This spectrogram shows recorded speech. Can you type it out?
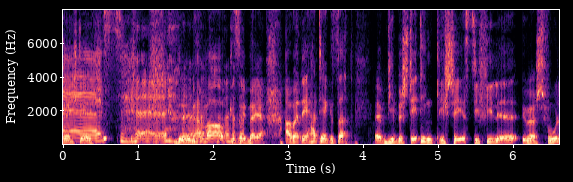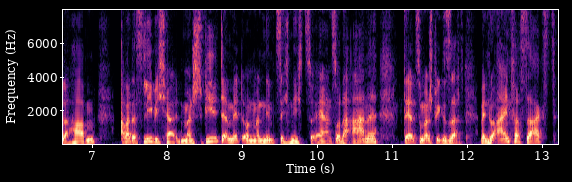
richtig. Hell. Den haben wir auch gesehen. Naja, aber der hat ja gesagt, äh, wir bestätigen Klischees, die viele über Schwule haben. Aber das liebe ich halt. Man spielt damit und man nimmt sich nicht zu ernst. Oder Arne, der hat zum Beispiel gesagt, wenn du einfach sagst,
